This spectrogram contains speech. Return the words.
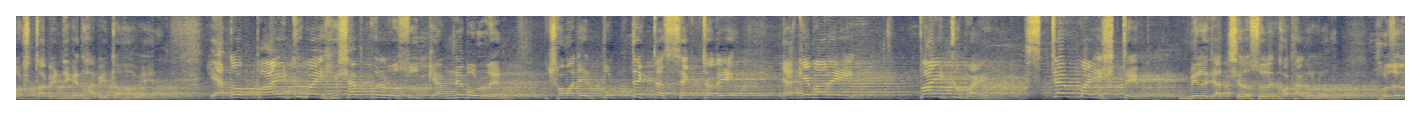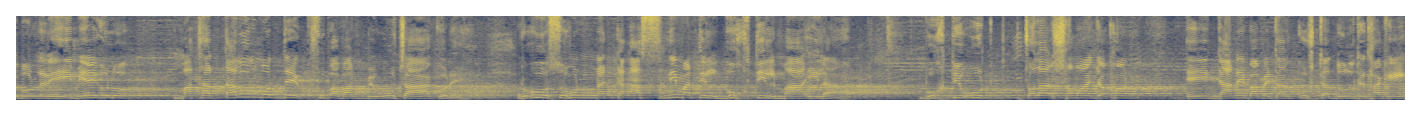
নষ্টাবের দিকে ধাবিত হবে। এত পাই টু পাই হিসাব করে রসুল কেমনে বললেন, সমাজের প্রত্যেকটা সেক্টরে একেবারেই pie to pie, step by step মিলে যাচ্ছে রসুলের কথাগুলো। হুজুর বললেন, এই মেয়েগুলো মাথার তালুর মধ্যে খুপা বাঁধবে উঁচা করে। রু সোহন্নাক্কা আসনিমাতিল বুখতিল মা ইলা বুখতি উঠ চলার সময় যখন এই ডানে বামে তার কুষ্টা দুলতে থাকে,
